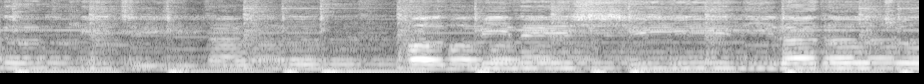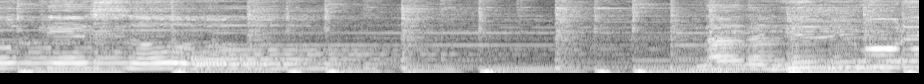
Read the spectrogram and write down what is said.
끊기지 않는 헌민의 시인이라도 좋겠어 나는 일모래국의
